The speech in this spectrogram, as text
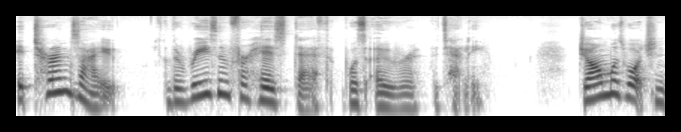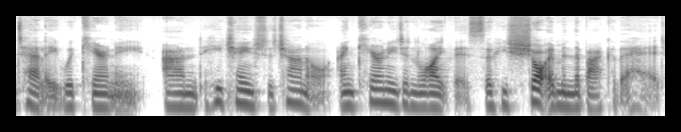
It turns out the reason for his death was over the telly. John was watching telly with Kearney and he changed the channel, and Kearney didn't like this, so he shot him in the back of the head.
